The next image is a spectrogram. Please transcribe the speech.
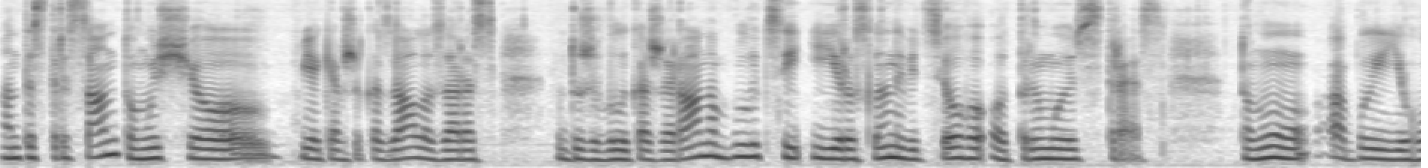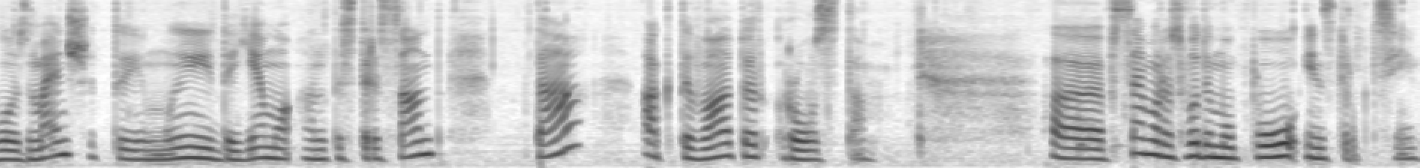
антистресант, тому що, як я вже казала, зараз дуже велика жара на вулиці, і рослини від цього отримують стрес. Тому, аби його зменшити, ми даємо антистресант та активатор роста. Е, Все ми розводимо по інструкції,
